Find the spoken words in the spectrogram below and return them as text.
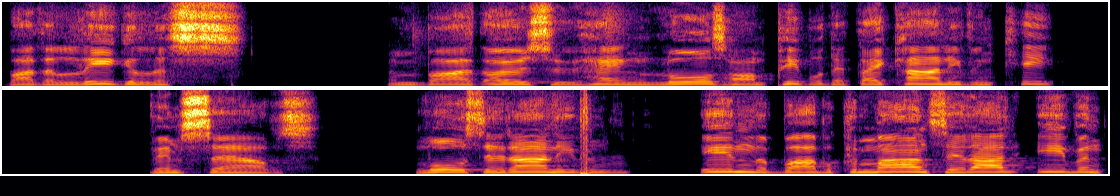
by the legalists, and by those who hang laws on people that they can't even keep themselves, laws that aren't even in the Bible, commands that aren't even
